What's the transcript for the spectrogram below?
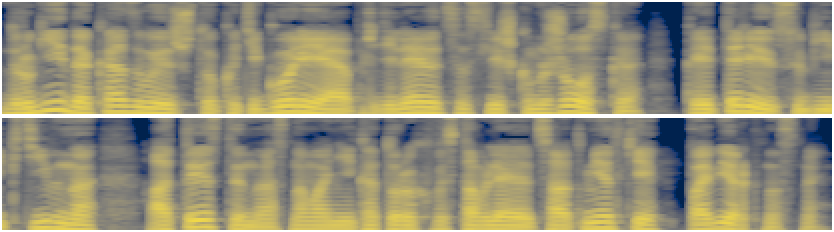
Другие доказывают, что категории определяются слишком жестко, критерии субъективно, а тесты, на основании которых выставляются отметки, поверхностны.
